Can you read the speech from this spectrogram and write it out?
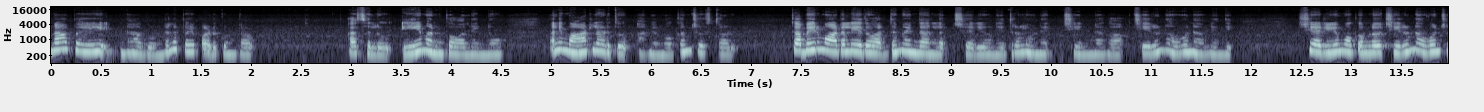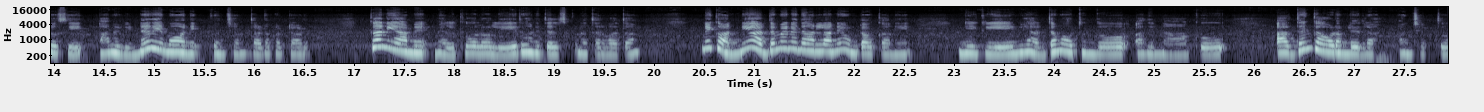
నాపై నా గుండెలపై పడుకుంటావు. అసలు ఏమనుకోవాలి నిన్ను? అని మాట్లాడుతూ ఆమె ముఖం చూస్తాడు. కబీర్ మాటలు ఏదో అర్థమైన దానిలో షరియు నిద్రలోనే చిన్నగా చిరునవ్వు నవ్వింది. షరియు ముఖంలో చిరునవ్వును చూసి ఆమె విన్నదేమో అని కొంచెం తడపట్టాడు కానీ ఆమె మెలకువలో లేదు అని తెలుసుకున్న తర్వాత నీకు అన్నీ అర్థమైన దానిలానే ఉంటావు కానీ నీకు ఏమి అర్థమవుతుందో అది నాకు అర్థం కావడం లేదురా అని చెప్తూ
